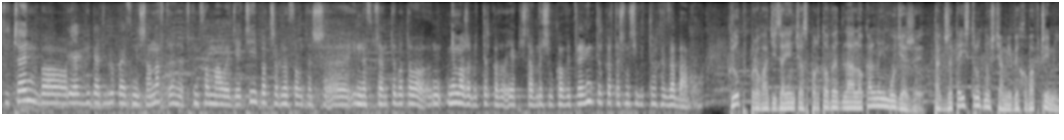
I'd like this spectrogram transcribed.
ćwiczeń, bo jak widać grupa jest mieszana, w, tym są małe dzieci i potrzebne są też e, inne sprzęty, bo to nie może być tylko jakiś tam wysiłkowy trening, tylko też musi być trochę zabawy. Klub prowadzi zajęcia sportowe dla lokalnej młodzieży, także tej z trudnościami wychowawczymi.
